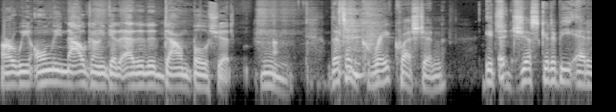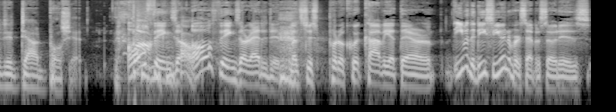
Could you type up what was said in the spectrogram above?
Or are we only now going to get edited down bullshit? Hmm. That's a great question. It's it, just going to be edited down bullshit. All things, no. are, all things are edited. Let's just put a quick caveat there. Even the DC Universe episode is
